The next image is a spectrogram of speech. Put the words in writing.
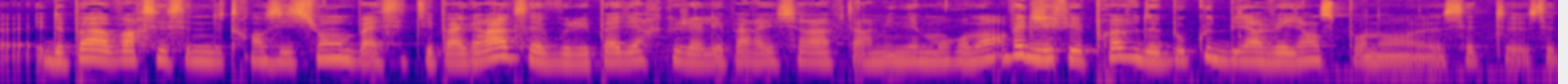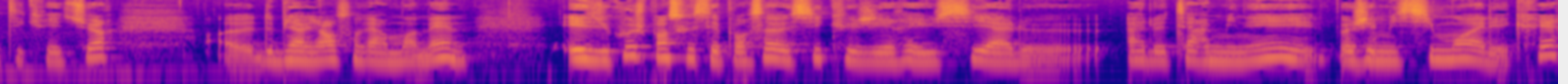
euh, et de pas avoir ces scènes de transition, bah c'était pas grave, ça voulait pas dire que j'allais pas réussir à terminer mon roman. En fait, j'ai fait preuve de beaucoup de bienveillance pendant euh, cette, cette écriture, de bienveillance envers moi-même. Et du coup, je pense que c'est pour ça aussi que j'ai réussi à le, à le terminer. J'ai mis six mois à l'écrire.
